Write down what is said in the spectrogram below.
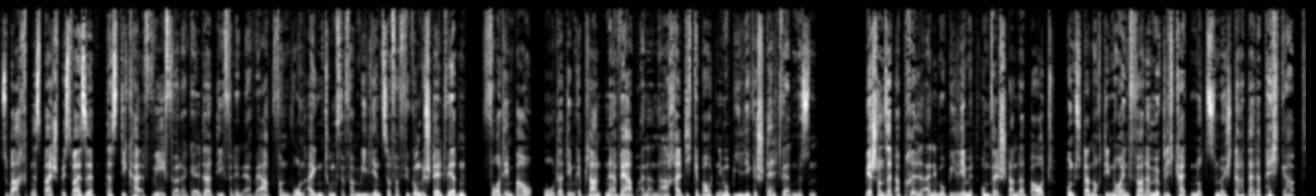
Zu beachten ist beispielsweise, dass die KfW-Fördergelder, die für den Erwerb von Wohneigentum für Familien zur Verfügung gestellt werden, vor dem Bau oder dem geplanten Erwerb einer nachhaltig gebauten Immobilie gestellt werden müssen. Wer schon seit April eine Immobilie mit Umweltstandard baut und dann noch die neuen Fördermöglichkeiten nutzen möchte, hat leider Pech gehabt.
